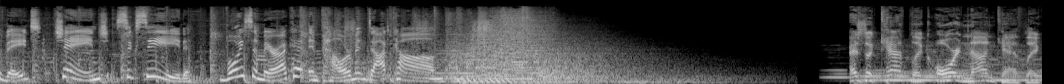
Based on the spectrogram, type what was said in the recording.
Motivate, change, succeed. VoiceAmericaEmpowerment.com. As a Catholic or non Catholic,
